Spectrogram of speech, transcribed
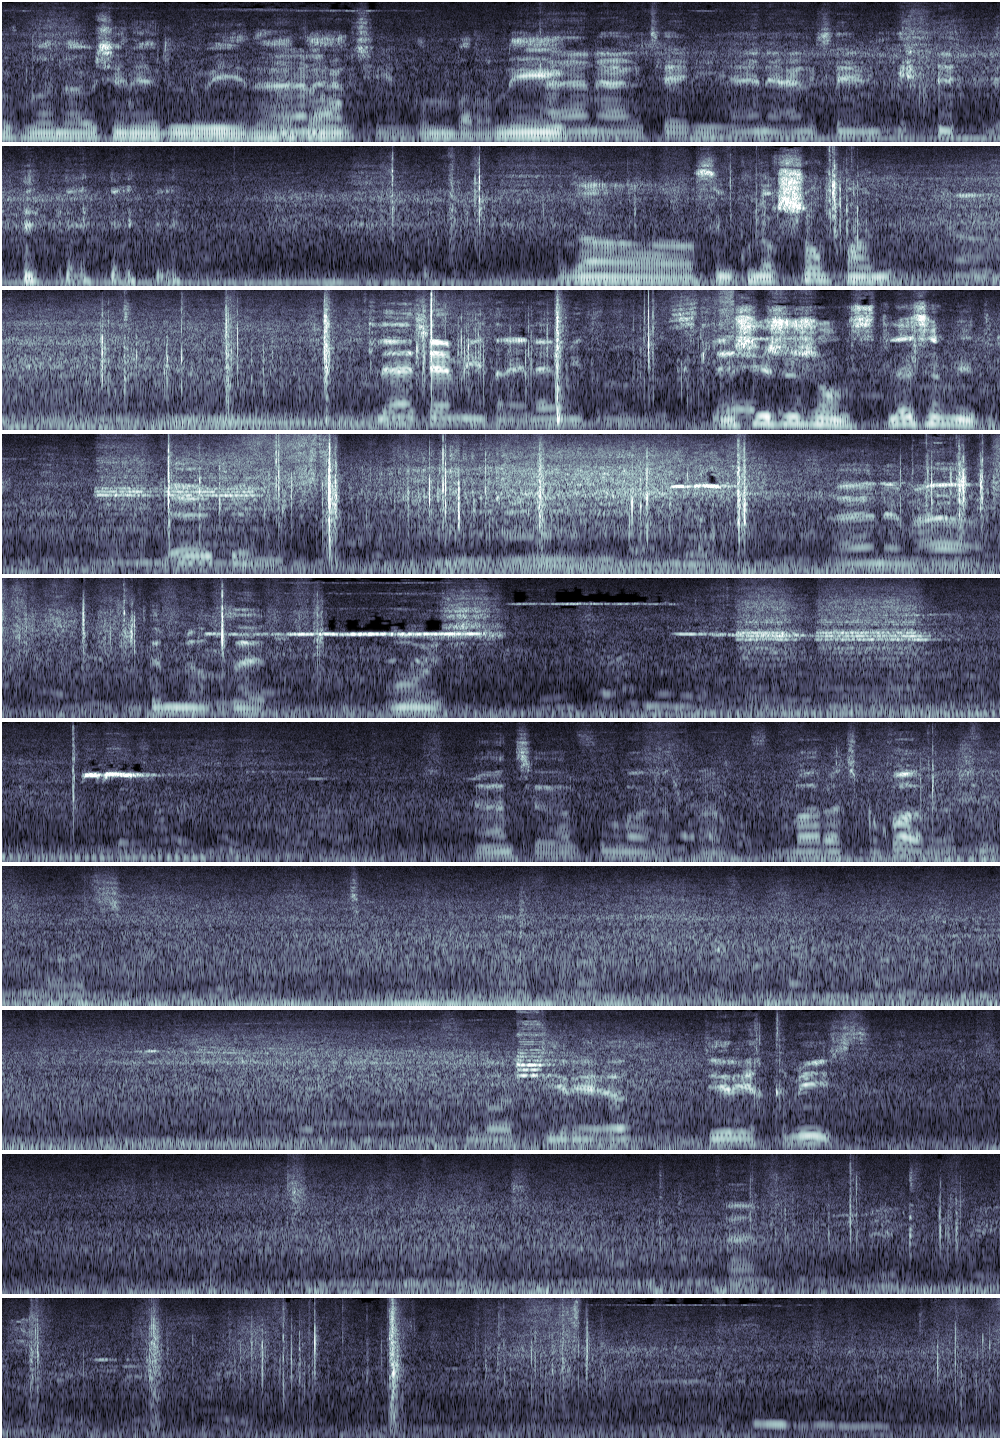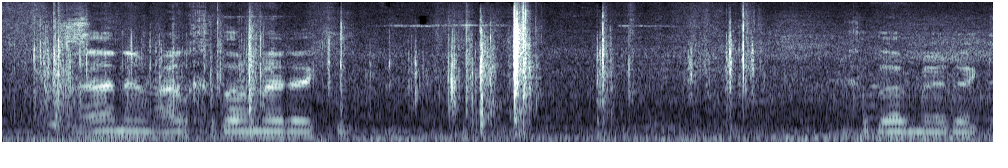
شوف أنا عاوتاني هاد اللوين هذا. مبرني أنا عاوتاني أنا عاوتاني هذا سين كولور شامبان. آه. ثلاثة متر على متر. ونص ماشي ثلاثة جوج ونص 3 متر. ثلاثة متر. أنا مع دم الغزال. موش. ها أنت ها الفولارات ها الفولارات كبار ماشي؟ الفولارات الفولارات ديريها ديري قميص. أنا مع الخضار ملكي خضار ملكي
